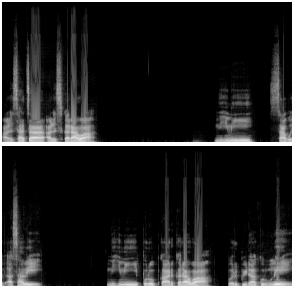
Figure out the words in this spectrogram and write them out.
आळसाचा आळस करावा. नेहमी सावध असावे. नेहमी परोपकार करावा. परपीडा करू नये.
